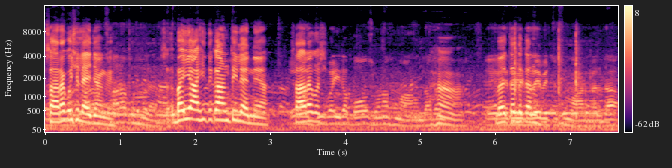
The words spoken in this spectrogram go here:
ਸਾਰਾ ਕੁਝ ਲੈ ਜਾਾਂਗੇ। ਸਾਰਾ ਕੁਝ ਮਿਲਿਆ ਬਾਈ ਆਹੀ ਦੁਕਾਨ ਤੇ ਹੀ ਲੈਨੇ ਆ। ਸਾਰਾ ਕੁਝ ਬਾਈ ਦਾ ਬਹੁਤ ਸੋਹਣਾ ਸਮਾਨ ਹੁੰਦਾ ਬਾਈ। ਹਾਂ। ਬਾਈ ਤਾਂ ਦੁਕਾਨ ਦੇ ਵਿੱਚ ਸਮਾਨ ਮਿਲਦਾ।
